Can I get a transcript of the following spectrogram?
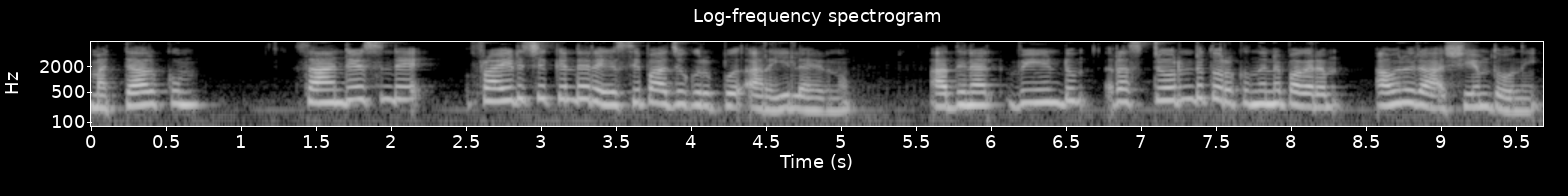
മറ്റാർക്കും സാൻഡേഴ്സിന്റെ ഫ്രൈഡ് ചിക്കന്റെ രഹസ്യപാചകക്കുറിപ്പ് അറിയില്ലായിരുന്നു. അതിനാൽ വീണ്ടും റെസ്റ്റോറന്റ് തുറക്കുന്നതിന് പകരം അവനൊരാശയം തോന്നി.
